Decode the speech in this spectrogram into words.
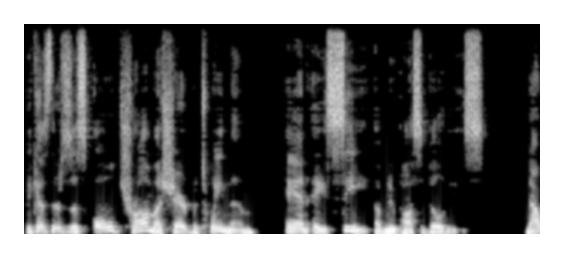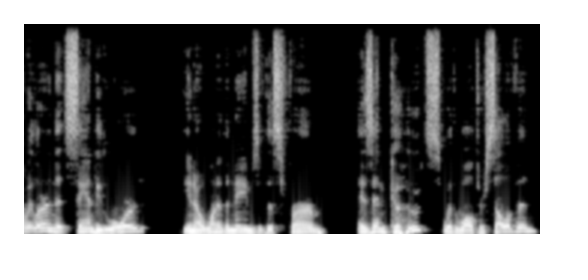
because there's this old trauma shared between them and a sea of new possibilities. Now we learn that Sandy Lord, you know, one of the names of this firm, is in cahoots with Walter Sullivan.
